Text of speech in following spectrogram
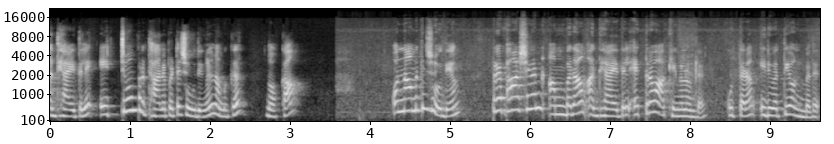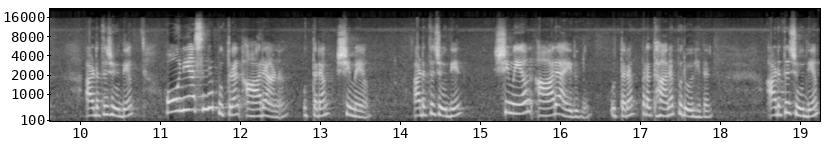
അധ്യായത്തിലെ ഏറ്റവും പ്രധാനപ്പെട്ട ചോദ്യങ്ങൾ നമുക്ക് നോക്കാം. ഒന്നാമത്തെ ചോദ്യം പ്രഭാഷകൻ അമ്പതാം അധ്യായത്തിൽ എത്ര വാക്യങ്ങളുണ്ട്? ഉത്തരം ഇരുപത്തി ഒൻപത് അടുത്ത ചോദ്യം ഓനിയാസിന്റെ പുത്രൻ ആരാണ്? ഉത്തരം ഷിമയോൻ. അടുത്ത ചോദ്യം ഷിമയോൻ ആരായിരുന്നു? ഉത്തരം പ്രധാന പുരോഹിതൻ. അടുത്ത ചോദ്യം.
